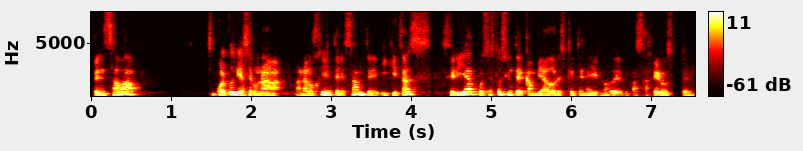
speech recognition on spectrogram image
pensaba cuál podría ser una analogía interesante y quizás sería pues estos intercambiadores que tenéis de, pasajeros en,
